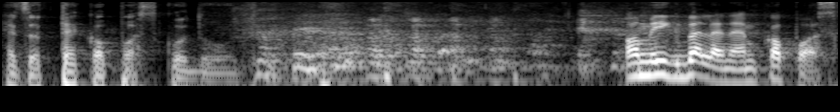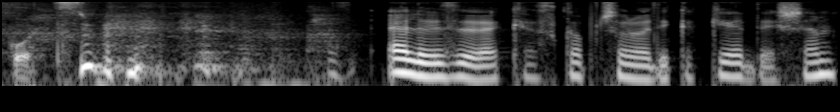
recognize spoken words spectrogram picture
Ez a te kapaszkodód. Amíg bele nem kapaszkodsz. Az előzőekhez kapcsolódik a kérdésem.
